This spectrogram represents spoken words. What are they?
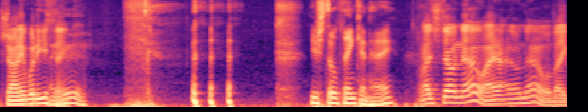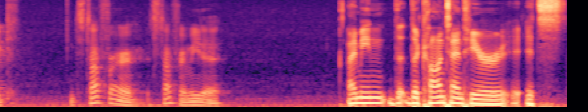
Johnny, what do you I think? you. You're still thinking, hey? I just don't know. I, I don't know. Like it's tough for it's tough for me to I mean, the the content here, it's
